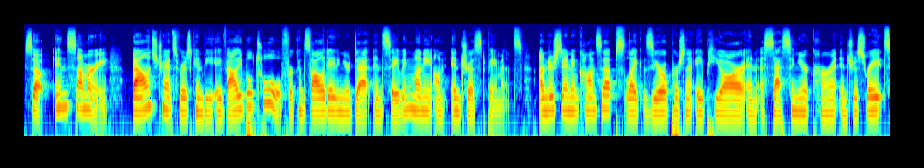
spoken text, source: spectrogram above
So, in summary, Balance transfers can be a valuable tool for consolidating your debt and saving money on interest payments. Understanding concepts like 0% APR and assessing your current interest rates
